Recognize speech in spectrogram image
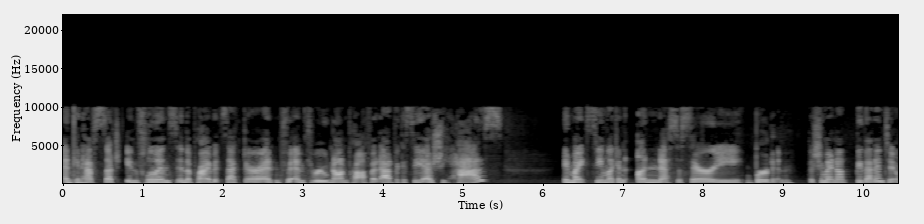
and can have such influence in the private sector and, and through nonprofit advocacy as she has, it might seem like an unnecessary burden that she might not be that into.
